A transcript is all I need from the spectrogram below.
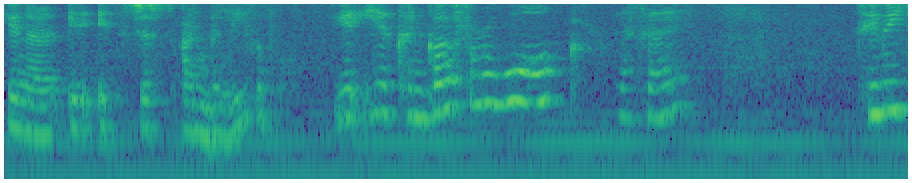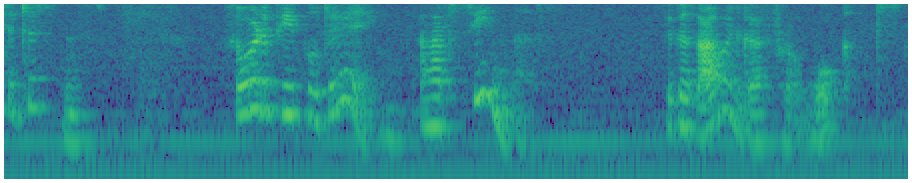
You know, it, it's just unbelievable. You, you can go for a walk, they say, two meter distance. So what are people doing? And I've seen this because I would go for a walk, just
